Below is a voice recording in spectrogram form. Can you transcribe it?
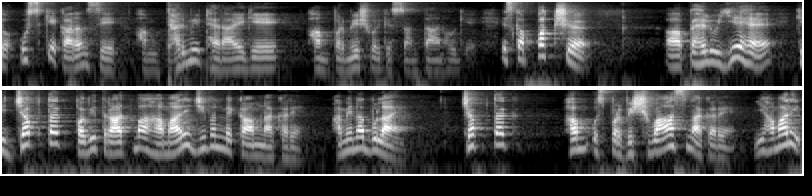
तो उसके कारण से हम धर्मी ठहराए गए हम परमेश्वर के संतान हो गए इसका पक्ष पहलू यह है कि जब तक पवित्र आत्मा हमारे जीवन में काम ना करें, हमें ना बुलाएँ, जब तक हम उस पर विश्वास ना करें, ये हमारी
